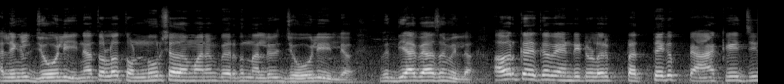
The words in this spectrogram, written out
അല്ലെങ്കിൽ ജോലി. ഇതിനകത്തുള്ള തൊണ്ണൂറ് ശതമാനം പേർക്കും നല്ലൊരു ജോലിയില്ല വിദ്യാഭ്യാസമില്ല. അവർക്കൊക്കെ വേണ്ടിയിട്ടുള്ള ഒരു പ്രത്യേക പാക്കേജ്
